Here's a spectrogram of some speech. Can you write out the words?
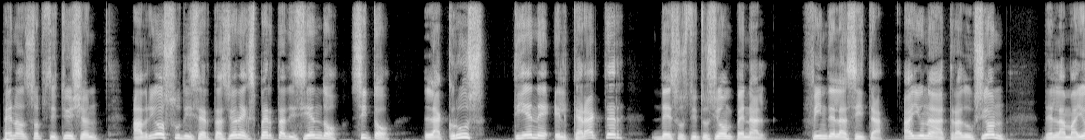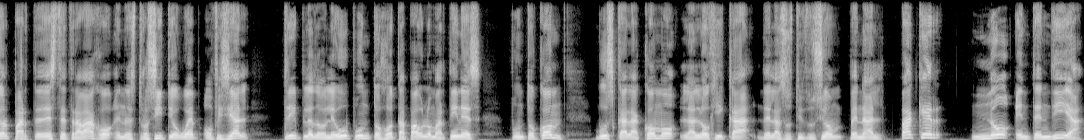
Penal Substitution, abrió su disertación experta diciendo, cito, la cruz tiene el carácter de sustitución penal. Fin de la cita. Hay una traducción de la mayor parte de este trabajo en nuestro sitio web oficial www.jpaulomartinez.com. Búscala como la lógica de la sustitución penal. Packer no entendía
